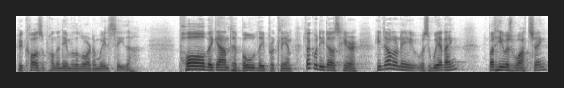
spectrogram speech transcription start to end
who calls upon the name of the Lord, and we'll see that. Paul began to boldly proclaim. Look what he does here. He not only was waiting, but he was watching,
